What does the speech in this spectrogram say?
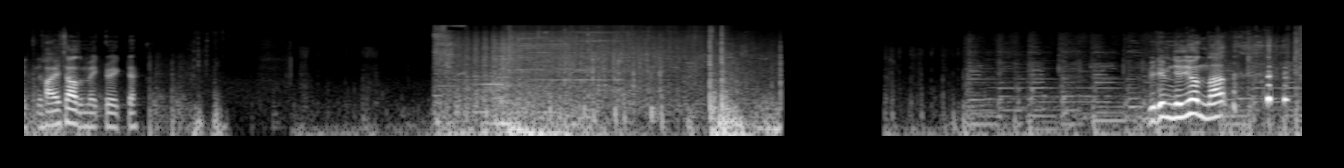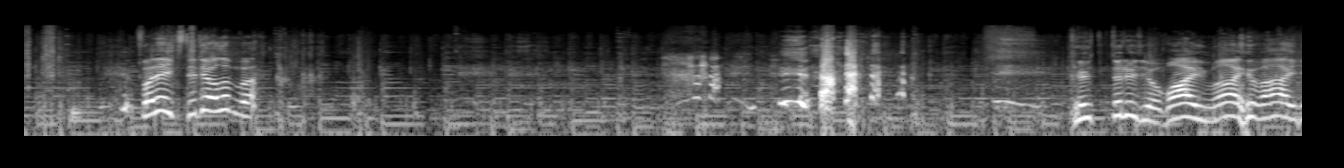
Bekle. Kayıt aldım bekle bekle Bilim ne diyorsun lan? Phoenix ne diyor oğlum bu? Kötü diyor. Vay vay vay.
